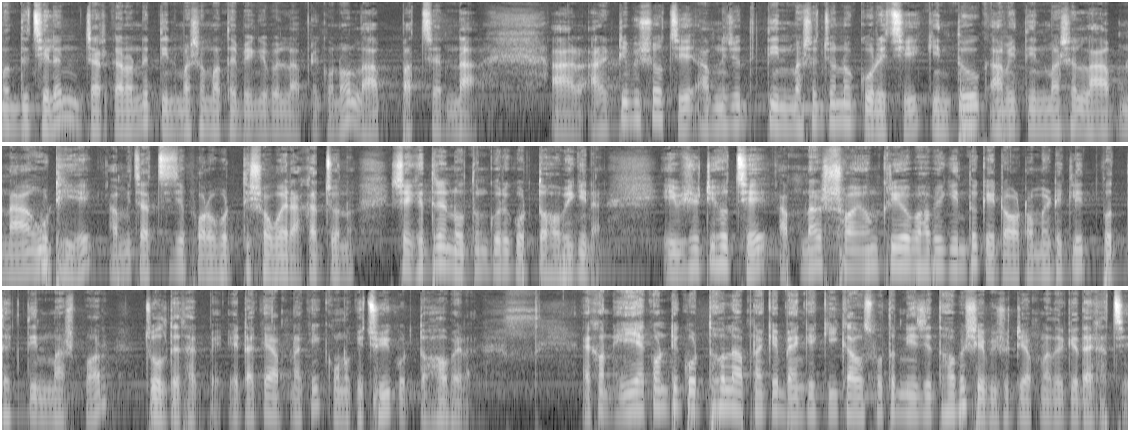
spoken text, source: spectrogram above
মধ্যে ছিলেন, যার কারণে তিন মাসের মাথায় ভেঙে ফেললে আপনি কোনো লাভ পাচ্ছেন না। আর আরেকটি বিষয় হচ্ছে, আপনি যদি তিন মাসের জন্য করেছি, কিন্তু আমি তিন মাসের লাভ না উঠিয়ে আমি চাচ্ছি যে পরবর্তী সময় রাখার জন্য, সেক্ষেত্রে নতুন করে করতে হবে কি না এই বিষয়টি হচ্ছে, আপনার স্বয়ংক্রিয়ভাবে কিন্তু এটা অটোমেটিকলি প্রত্যেক তিন মাস পর চলতে থাকবে। এটাকে আপনাকে কোনো কিছুই করতে হবে না। এখন এই অ্যাকাউন্টটি করতে হলে আপনাকে ব্যাংকে কী কাগজপত্র নিয়ে যেতে হবে সে বিষয়টি আপনাদেরকে দেখাচ্ছি।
